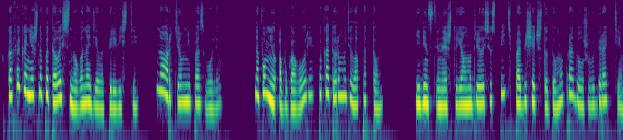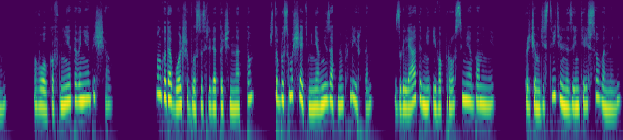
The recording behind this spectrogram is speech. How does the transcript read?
В кафе, конечно, пыталась снова на дело перевести, но Артем не позволил. Напомнил об уговоре, по которому дела потом. Единственное, что я умудрилась успеть, пообещать, что дома продолжу выбирать тему. Волков мне этого не обещал. Он куда больше был сосредоточен на том, чтобы смущать меня внезапным флиртом, взглядами и вопросами обо мне. Причем действительно заинтересованными.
